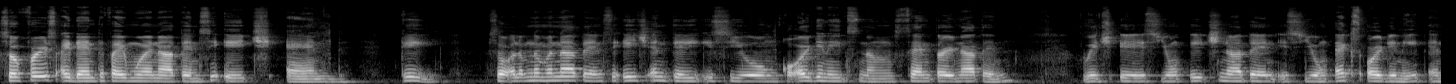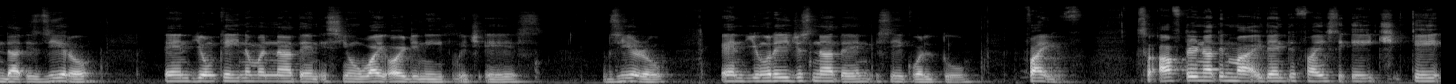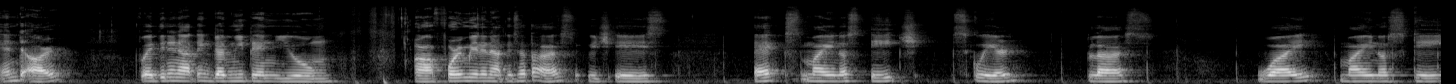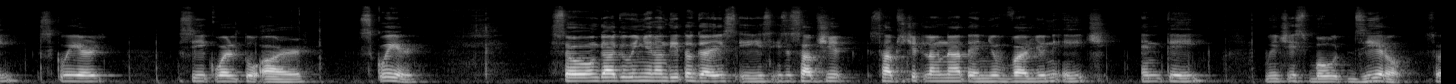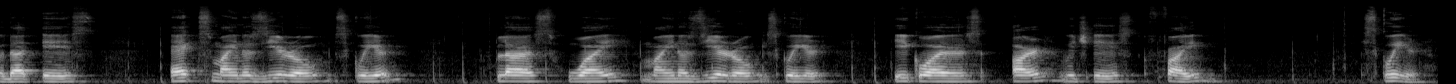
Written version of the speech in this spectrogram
So first, identify muna natin si H and K. So alam naman natin si H and K is yung coordinates ng center natin which is yung H natin is yung X ordinate and that is 0. And yung k naman natin is yung y-ordinate which is 0. And yung radius natin is equal to 5. So after natin ma-identify si h, k, and r, pwede na natin gamitin yung uh, formula natin sa taas which is x minus h square plus y minus k square is equal to r square. So, ang gagawin nyo lang dito guys is isa-substitute substitute lang natin yung value ni h and k which is both 0. So, that is x minus 0 square plus y minus 0 square equals r which is 5 square.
